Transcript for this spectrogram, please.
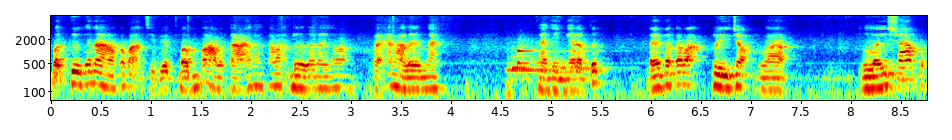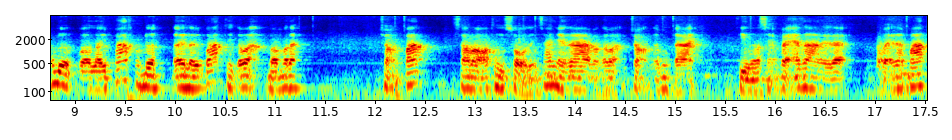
bất cứ cái nào các bạn chỉ việc bấm vào một cái là các bạn đưa ra đây các bạn. Vẽ là lên ngay thành hình ngay lập tức. Đấy, và các bạn tùy chọn là lấy sharp cũng được và lấy path cũng được. Đây, lấy path thì các bạn bấm vào đây. Chọn path sau đó thì sổ danh sách này ra và các bạn chọn lấy một cái thì nó sẽ vẽ ra này đấy, vẽ ra path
